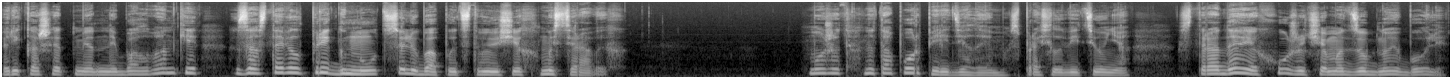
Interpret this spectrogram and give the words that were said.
Рикошет медной болванки заставил пригнуться любопытствующих мастеровых. «Может, на топор переделаем?» — спросил Витюня, страдая хуже, чем от зубной боли.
